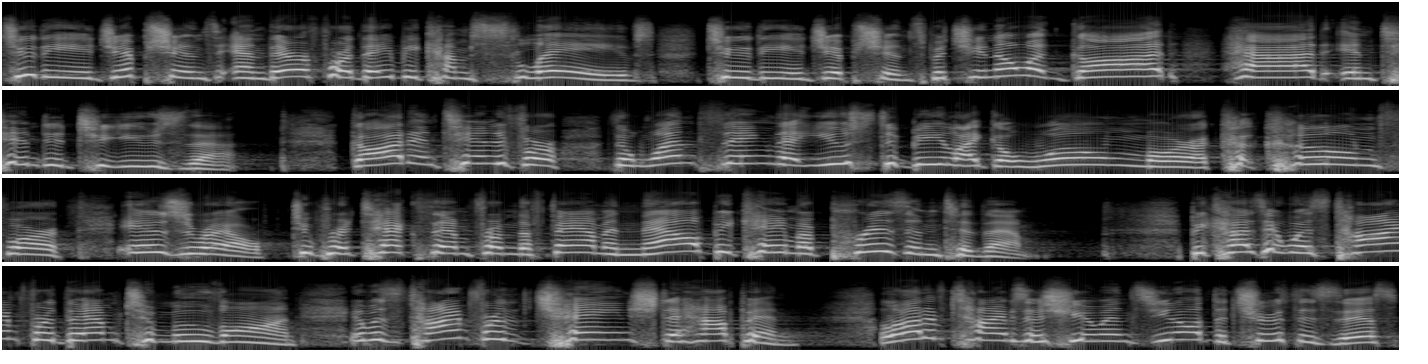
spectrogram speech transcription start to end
to the Egyptians, and therefore they become slaves to the Egyptians. But you know what? God had intended to use that. God intended for the one thing that used to be like a womb or a cocoon for Israel to protect them from the famine now became a prison to them because it was time for them to move on. It was time for change to happen. A lot of times, as humans, you know what the truth is this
